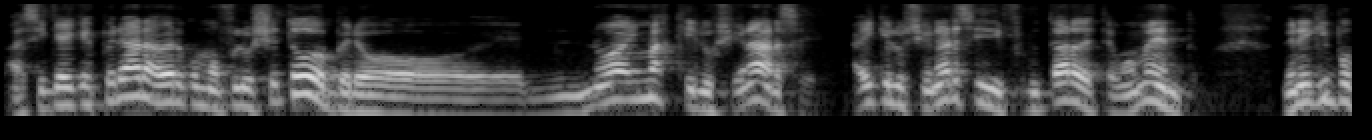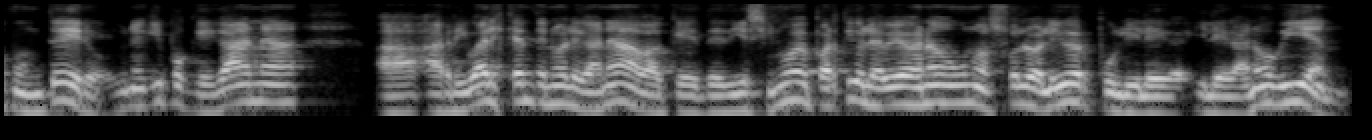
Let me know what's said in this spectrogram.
Así que hay que esperar a ver cómo fluye todo, pero eh, no hay más que ilusionarse. Hay que ilusionarse y disfrutar de este momento. De un equipo puntero, de un equipo que gana a, rivales que antes no le ganaba, que de 19 partidos le había ganado uno solo a Liverpool y le, ganó bien.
